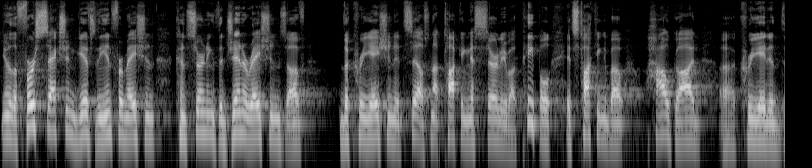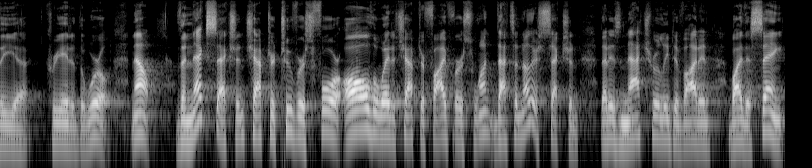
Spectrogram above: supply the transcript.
You know, the first section gives the information concerning the generations of the creation itself. It's not talking necessarily about people, it's talking about how God uh, created, the, uh, created the world. Now, the next section, chapter two, verse four, all the way to chapter five, verse one, that's another section that is naturally divided by this saying.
